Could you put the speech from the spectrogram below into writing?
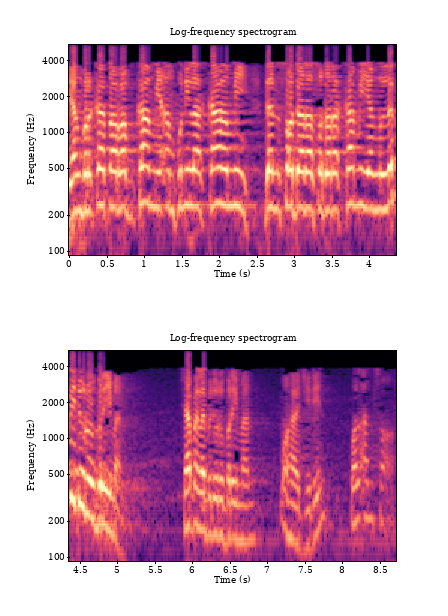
yang berkata Rabb kami ampunilah kami dan saudara-saudara kami yang lebih dulu beriman siapa yang lebih dulu beriman muhajirin wal ansar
